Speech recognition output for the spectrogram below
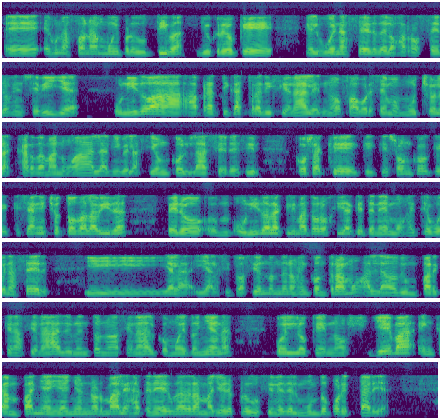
Eh, es una zona muy productiva. Yo creo que el buen hacer de los arroceros en Sevilla unido a, prácticas tradicionales, ¿no? Favorecemos mucho la escarda manual, la nivelación con láser, es decir, cosas que, que, son que, se han hecho toda la vida, pero um, unido a la climatología que tenemos, este buen hacer y, a la, y a la situación donde nos encontramos, al lado de un parque nacional, de un entorno nacional como es Doñana, pues lo que nos lleva en campañas y años normales a tener una de las mayores producciones del mundo por hectárea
